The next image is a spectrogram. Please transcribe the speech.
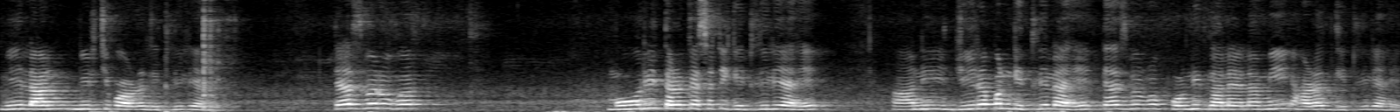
मी लाल मिरची पावडर घेतलेली आहे. त्याचबरोबर मोहरी तडक्यासाठी घेतलेली आहे आणि जिरं पण घेतलेलं आहे. त्याचबरोबर फोडणीत घालायला मी हळद घेतलेली आहे.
